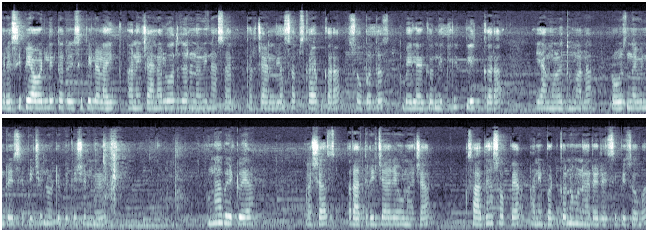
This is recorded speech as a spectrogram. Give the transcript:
रेसिपी आवडली तर रेसिपीला लाईक आणि चॅनलवर जर नवीन असाल तर चॅनलला सबस्क्राईब करा. सोबतच बेल आयकॉन देखील क्लिक करा. यामुळे तुम्हाला रोज नवीन रेसिपीची नोटिफिकेशन मिळेल. पुन्हा भेटूया अशाच रात्रीच्या जेवणाच्या साध्या सोप्या आणि पटकन होणाऱ्या रेसिपीसोबत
